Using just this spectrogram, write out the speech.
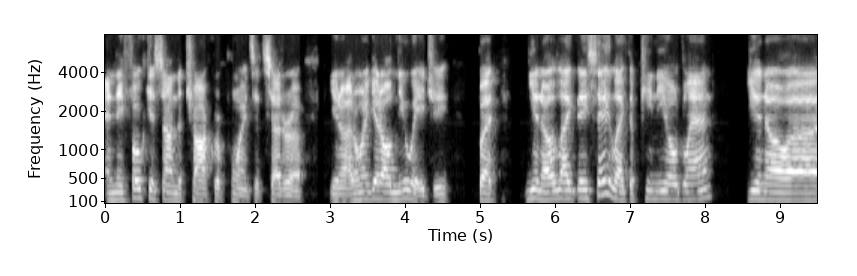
and they focus on the chakra points etc you know i don't want to get all new agey but you know like they say like the pineal gland you know uh,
